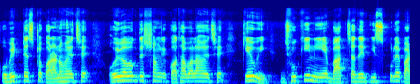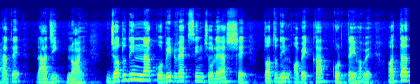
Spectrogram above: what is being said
কোভিড টেস্টও করানো হয়েছে, অভিভাবকদের সঙ্গে কথা বলা হয়েছে, কেউই ঝুঁকি নিয়ে বাচ্চাদের স্কুলে পাঠাতে রাজি নয়। যতদিন না কোভিড ভ্যাকসিন চলে আসছে, ততদিন অপেক্ষা করতেই হবে। অর্থাৎ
